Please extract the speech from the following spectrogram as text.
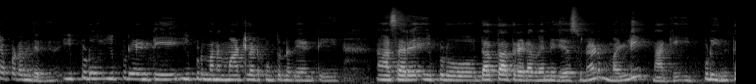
చెప్పడం జరిగింది. ఇప్పుడు ఇప్పుడు ఏంటి? ఇప్పుడు మనం మాట్లాడుకుంటున్నది ఏంటి? సరే ఇప్పుడు దత్తాత్రేయుడు అవన్నీ చేస్తున్నాడు. మళ్ళీ నాకు ఇప్పుడు ఇంత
